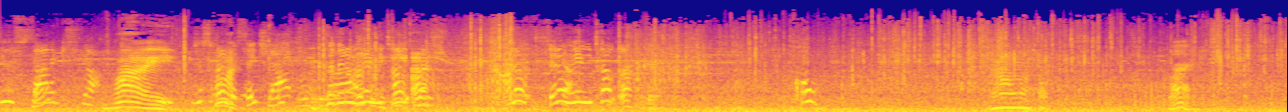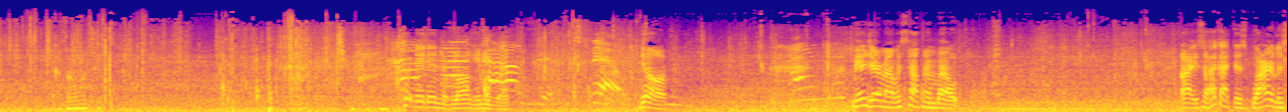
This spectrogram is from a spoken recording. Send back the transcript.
These are Sonic stuff. Right. just conversation because they don't hear you talk I, I don't, they don't hear you talk like that. Cool. I don't want to talk. Why? Because I don't want to. Putting it in the vlog anyway. Y'all, me and Jeremiah was talking about. Alright, so I got this wireless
